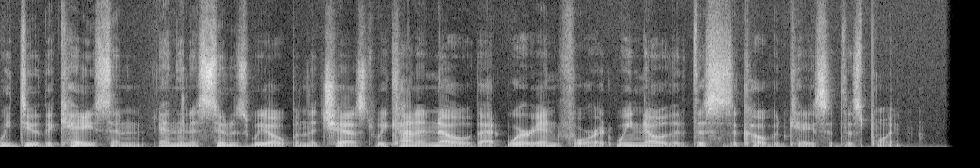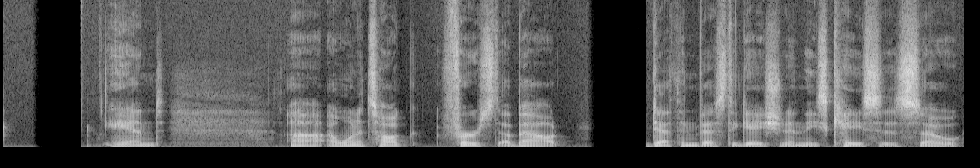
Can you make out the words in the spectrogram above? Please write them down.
we do the case and and then as soon as we open the chest we kind of know that we're in for it we know that this is a covid case at this point. and uh, i want to talk first about death investigation in these cases so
